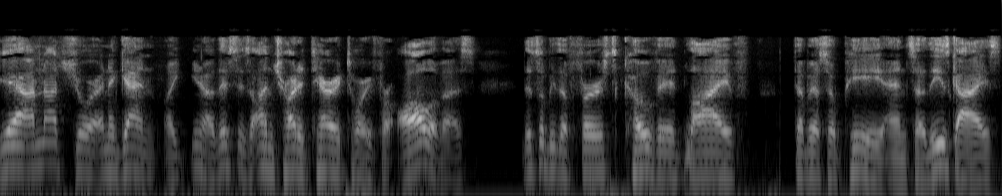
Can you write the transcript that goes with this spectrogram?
Yeah, I'm not sure. And again, like, you know, this is uncharted territory for all of us. This will be the first COVID live WSOP, and so these guys,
